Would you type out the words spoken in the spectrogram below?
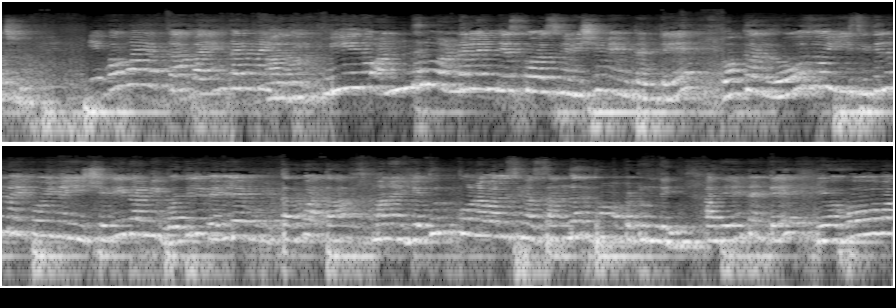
చదవచ్చు యొక్క మీరు అందరూ అండర్లైన్ చేసుకోవాల్సిన విషయం ఏమిటంటే ఒక రోజు ఈ శిథిలమైపోయిన ఈ శరీరాన్ని వదిలి వెళ్ళే తర్వాత మనం ఎదుర్కొనవలసిన సందర్భం ఒకటి ఉంది. అదేంటంటే యహోవా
